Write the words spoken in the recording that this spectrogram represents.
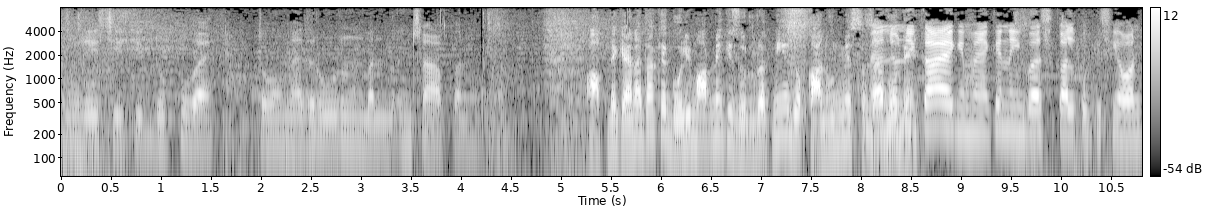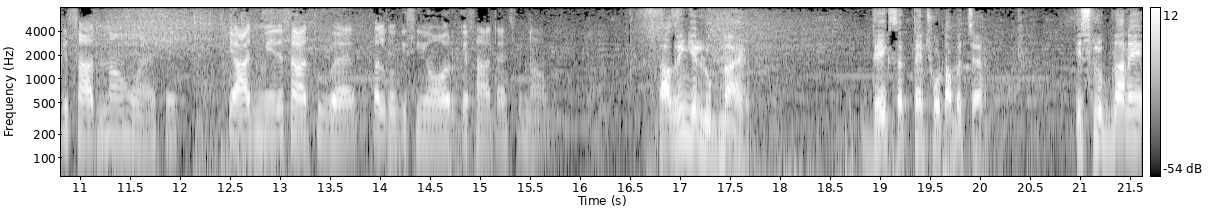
تو مجھے اس چیز کی دکھ ہوا ہے تو میں ضرور ان بندوں انصاف کروں گا۔ آپ نے کہنا تھا کہ گولی مارنے کی ضرورت نہیں ہے جو قانون میں سزا میں نے وہ دیں کہا ہے کہ میں کہ نہیں بس کل کو کسی اور کے ساتھ نہ ہو ایسے کہ آج میرے ساتھ ہوا ہے کل کو کسی اور کے ساتھ ایسے نہ ہو ناظرین یہ لبنا ہے۔ دیکھ سکتے ہیں چھوٹا بچہ ہے۔ اس لبنا نے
